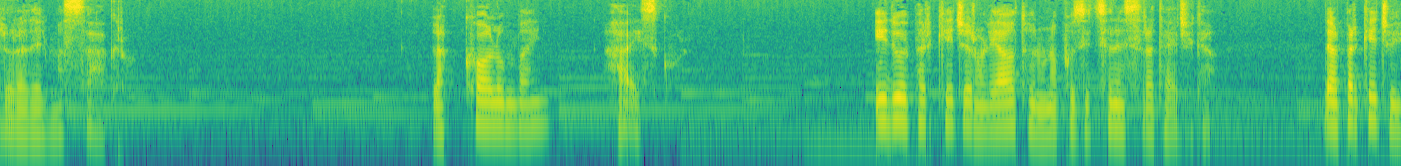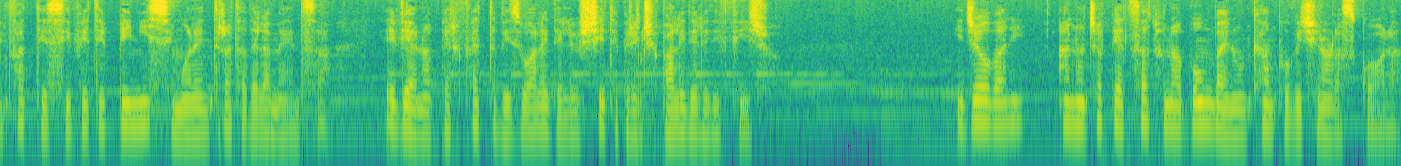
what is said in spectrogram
L'ora del massacro. La Columbine High School. I due parcheggiano le auto in una posizione strategica. Dal parcheggio infatti si vede benissimo l'entrata della mensa e vi è una perfetta visuale delle uscite principali dell'edificio. I giovani hanno già piazzato una bomba in un campo vicino alla scuola.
